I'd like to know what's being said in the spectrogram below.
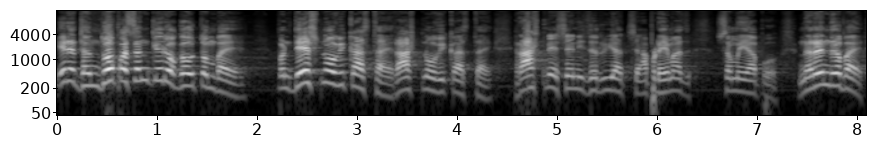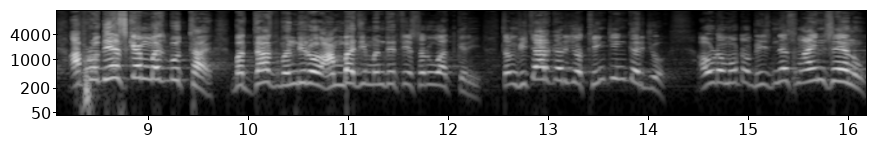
એને ધંધો પસંદ કર્યો ગૌતમભાઈએ. પણ દેશનો વિકાસ થાય, રાષ્ટ્રનો વિકાસ થાય. રાષ્ટ્રને શેની જરૂરિયાત છે? આપણે એમાં જ સમય આપો. નરેન્દ્રભાઈ, આપણો દેશ કેમ મજબૂત થાય? બધા જ મંદિરો અંબાજી મંદિરથી શરૂઆત કરી. તમે વિચાર કરજો થિંકિંગ કરજો. આવડો મોટો બિઝનેસ માઇન્ડ છે એનું.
